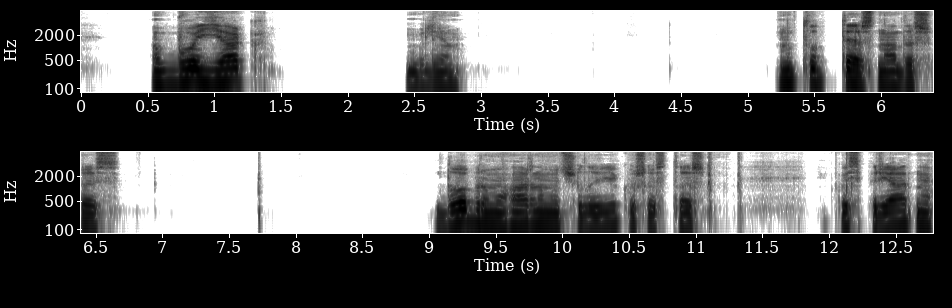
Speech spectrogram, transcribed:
Або як. Блін. Ну тут теж треба щось. Доброму, гарному чоловіку щось теж якось приятне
